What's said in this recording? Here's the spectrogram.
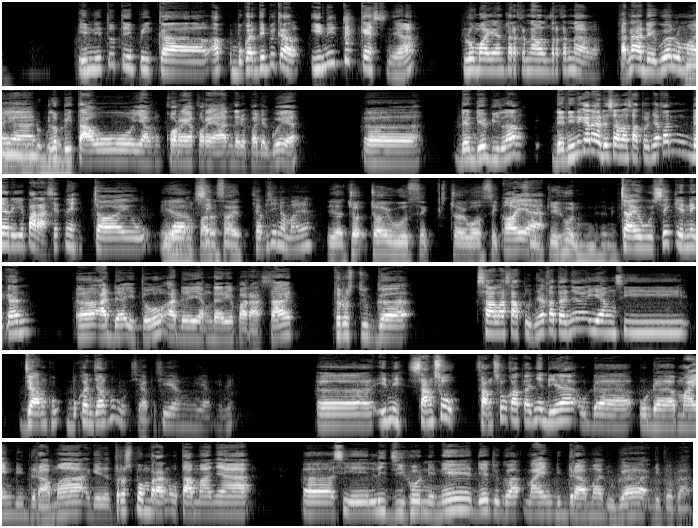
ini tuh tipikal ap- bukan tipikal. Ini tuh case-nya lumayan terkenal terkenal. Karena adek gue lumayan Hmm, bener-bener. lebih tahu yang Korea Koreaan daripada gue ya. Eh, dan dia bilang dan ini kan ada salah satunya kan dari Parasit nih, Choi Iya, Wong Sik. Parasite. Siapa sih namanya? Iya, Choi, Choi Woo-sik, Choi Woo-sik, Oh, iya. si Ki-hun di sini. Choi Woo-sik ini kan eh, ada itu, ada yang dari Parasite, terus juga salah satunya katanya yang si Janghu, bukan Janghu, siapa sih yang yang ini? Eh ini Sangsu, Sangsu katanya dia udah udah main di drama gitu. Terus pemeran utamanya eh, si Lee Ji Hoon ini dia juga main di drama juga gitu kan.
